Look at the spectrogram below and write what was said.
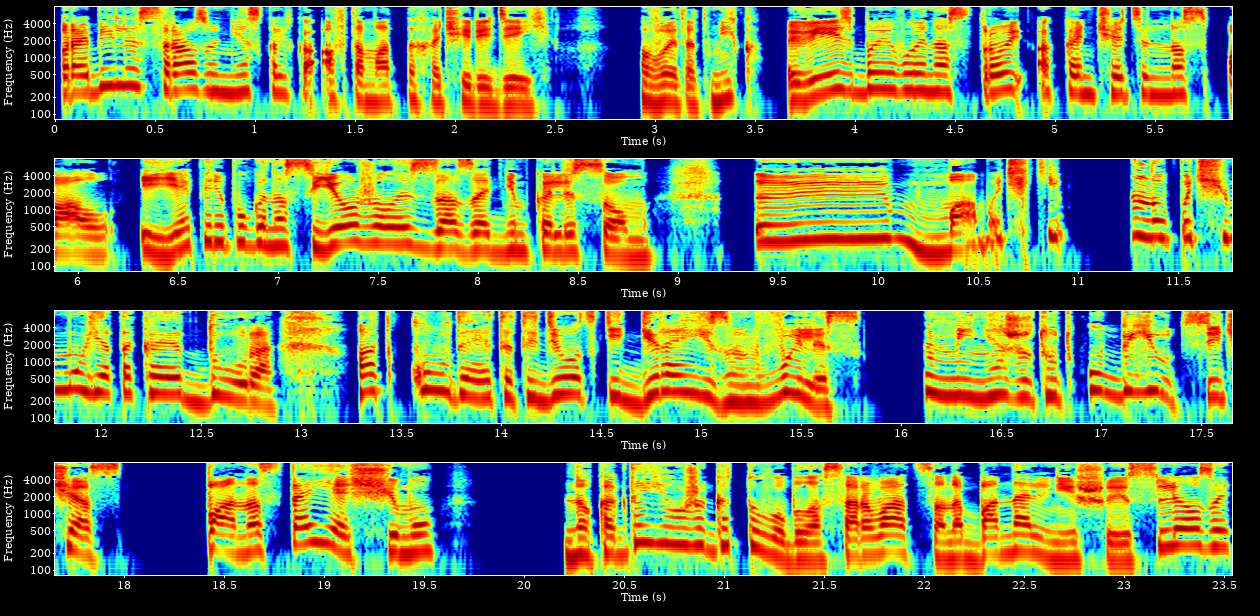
пробили сразу несколько автоматных очередей. В этот миг весь боевой настрой окончательно спал, и я перепуганно съежилась за задним колесом. «Э, мамочки, ну почему я такая дура? Откуда этот идиотский героизм вылез? Меня же тут убьют сейчас. По-настоящему. Но когда я уже готова была сорваться на банальнейшие слезы,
